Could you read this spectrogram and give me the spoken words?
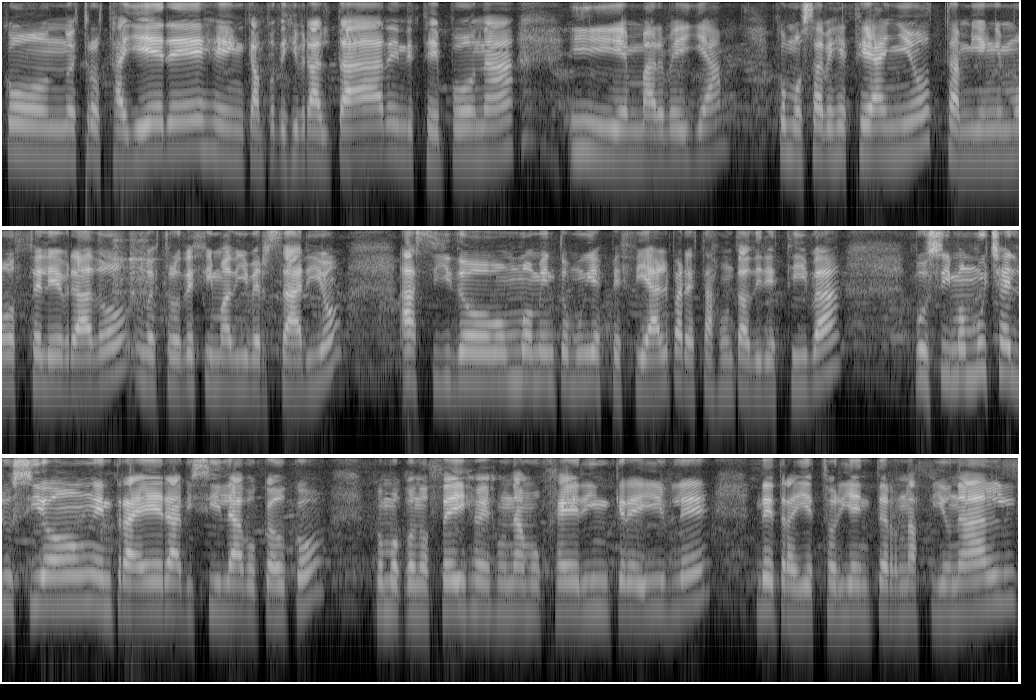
con nuestros talleres en Campo de Gibraltar, en Estepona y en Marbella. Como sabes, este año también hemos celebrado nuestro décimo aniversario. Ha sido un momento muy especial para esta Junta Directiva. Pusimos mucha ilusión en traer a Visila Bococo, como conocéis es una mujer increíble, de trayectoria internacional,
